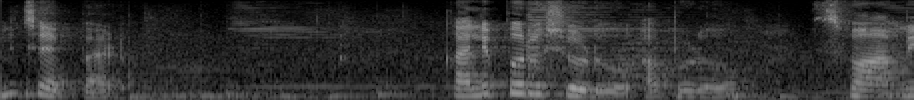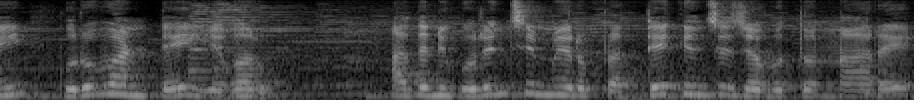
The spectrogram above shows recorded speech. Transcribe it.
అని చెప్పాడు. కలిపురుషుడు అప్పుడు స్వామి గురువు అంటే ఎవరు? అతని గురించి మీరు ప్రత్యేకించి చెబుతున్నారే?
